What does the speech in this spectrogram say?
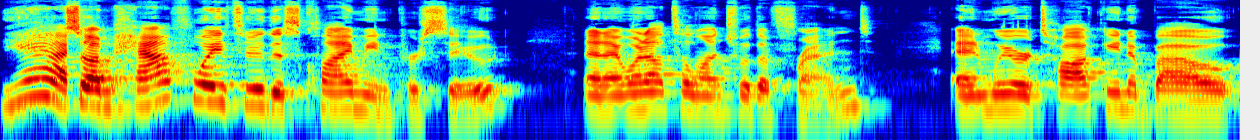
Yeah. So I'm halfway through this climbing pursuit, and I went out to lunch with a friend, and we were talking about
